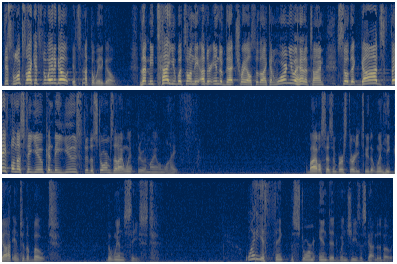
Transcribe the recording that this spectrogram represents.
This looks like it's the way to go, it's not the way to go. Let me tell you what's on the other end of that trail so that I can warn you ahead of time so that God's faithfulness to you can be used through the storms that I went through in my own life. The Bible says in verse 32 that when he got into the boat, the wind ceased. Why do you think the storm ended when Jesus got into the boat?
